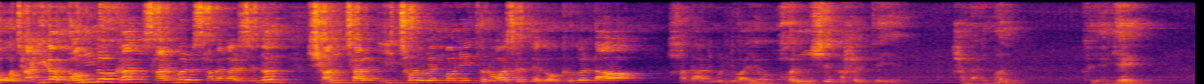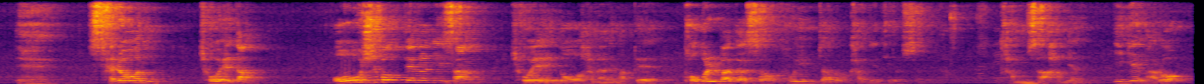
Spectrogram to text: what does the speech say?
또 자기가 넉넉한 삶을 살아갈 수 있는 현찰 2,500만이 들어왔을 때도 그걸 다 하나님을 위하여 헌신할 때에 하나님은 그에게 예, 새로운 교회당 50억 되는 이상 교회도 하나님 앞에 복을 받아서 후임자로 가게 되었습니다. 감사하면 이게 바로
